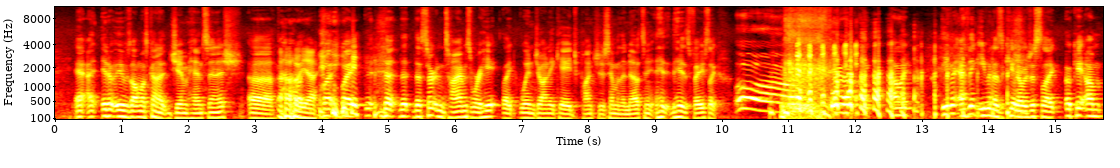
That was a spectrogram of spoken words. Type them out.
I- it, it was almost kind of Jim Henson-ish. Uh, Oh, but, yeah. But but the, the the certain times where he like when Johnny Cage punches him in the nuts and his his face like oh, You know, like, I would, even I think even as a kid I was just like okay um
